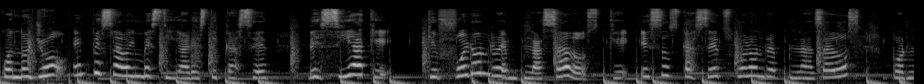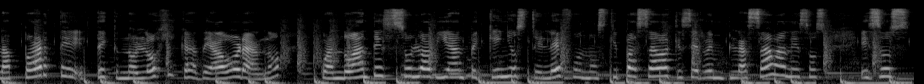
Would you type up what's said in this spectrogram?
Cuando yo empezaba a investigar este cassette, decía que que fueron reemplazados, que esos cassettes fueron reemplazados por la parte tecnológica de ahora, ¿no? Cuando antes solo habían pequeños teléfonos, ¿qué pasaba? Que se reemplazaban esos, esos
